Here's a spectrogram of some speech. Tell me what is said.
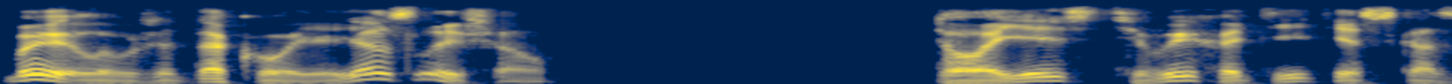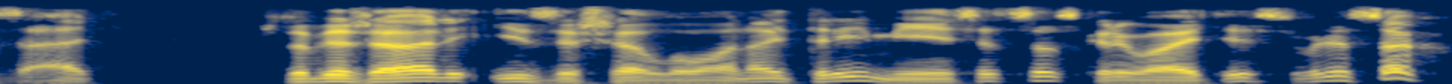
Было уже такое, я слышал. То есть вы хотите сказать, что бежали из эшелона и три месяца скрываетесь в лесах?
